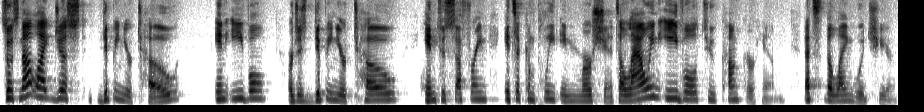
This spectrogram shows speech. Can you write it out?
So, it's not like just dipping your toe in evil or just dipping your toe into suffering. It's a complete immersion. It's allowing evil to conquer him. That's the language here.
